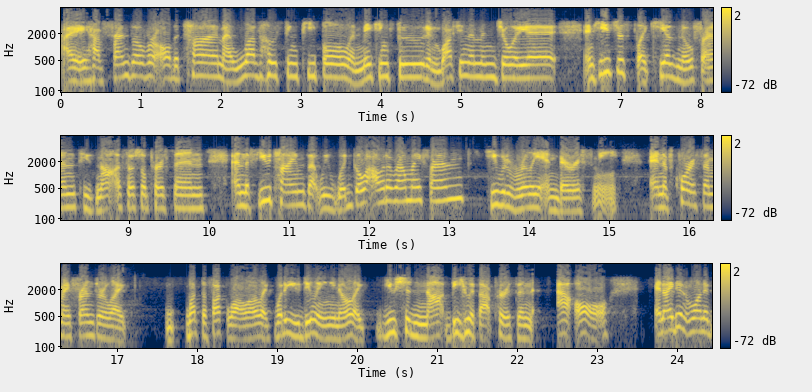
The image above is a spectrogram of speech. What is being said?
I have friends over all the time. I love hosting people and making food and watching them enjoy it. And he's just like, he has no friends. He's not a social person. And the few times that we would go out around my friends, he would really embarrass me. And of course, then my friends are like, what the fuck, Lala? Like, what are you doing? You know, like, you should not be with that person at all. And I didn't want to,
